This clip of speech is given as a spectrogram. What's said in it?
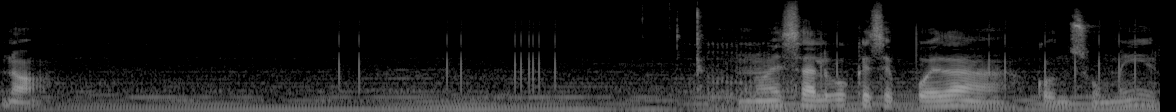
No. No es algo que se pueda consumir.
